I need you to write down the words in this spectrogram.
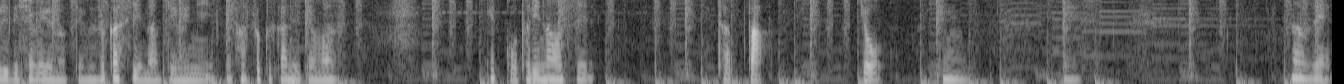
人で喋るのって難しいなっていう風に早速感じてます。結構撮り直しちゃったよ。うん。です。なので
